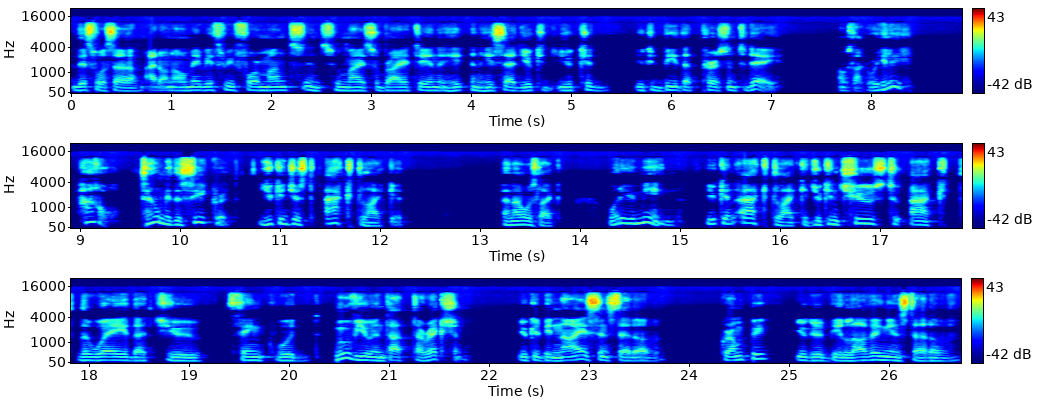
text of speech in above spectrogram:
this was a, I don't know, maybe three, four months into my sobriety. And he, and he said, you could, you could, you could be that person today. I was like, really? How? Tell me the secret. You can just act like it. And I was like, what do you mean? You can act like it. You can choose to act the way that you think would move you in that direction. You could be nice instead of grumpy. You could be loving instead of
